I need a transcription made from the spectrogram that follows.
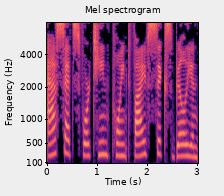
Assets $14.56 billion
